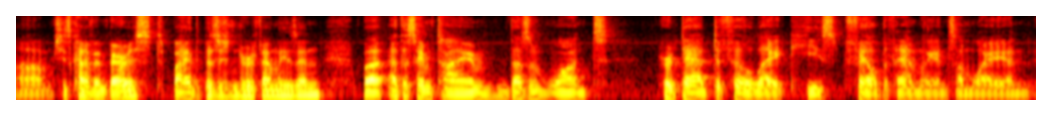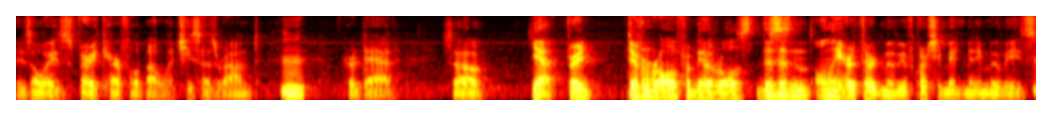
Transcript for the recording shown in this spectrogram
um, she's kind of embarrassed by the position her family is in, but at the same time doesn't want her dad to feel like he's failed the family in some way and is always very careful about what she says around her dad. So, yeah, very different role from the other roles. This isn't only her third movie. Of course, she made many movies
